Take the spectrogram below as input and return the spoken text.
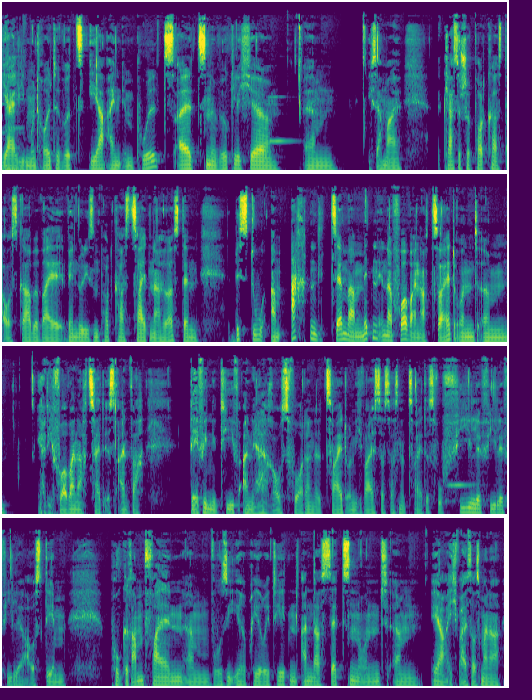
Ja, ihr Lieben, und heute wird es eher ein Impuls als eine wirkliche, ähm, ich sag mal, klassische Podcast-Ausgabe, weil wenn du diesen Podcast zeitnah hörst, dann bist du am 8. Dezember mitten in der Vorweihnachtszeit und ähm, ja, die Vorweihnachtszeit ist einfach definitiv eine herausfordernde Zeit und ich weiß, dass das eine Zeit ist, wo viele, viele, viele aus dem Programm fallen, ähm, wo sie ihre Prioritäten anders setzen. Und ähm, ja, ich weiß aus meiner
